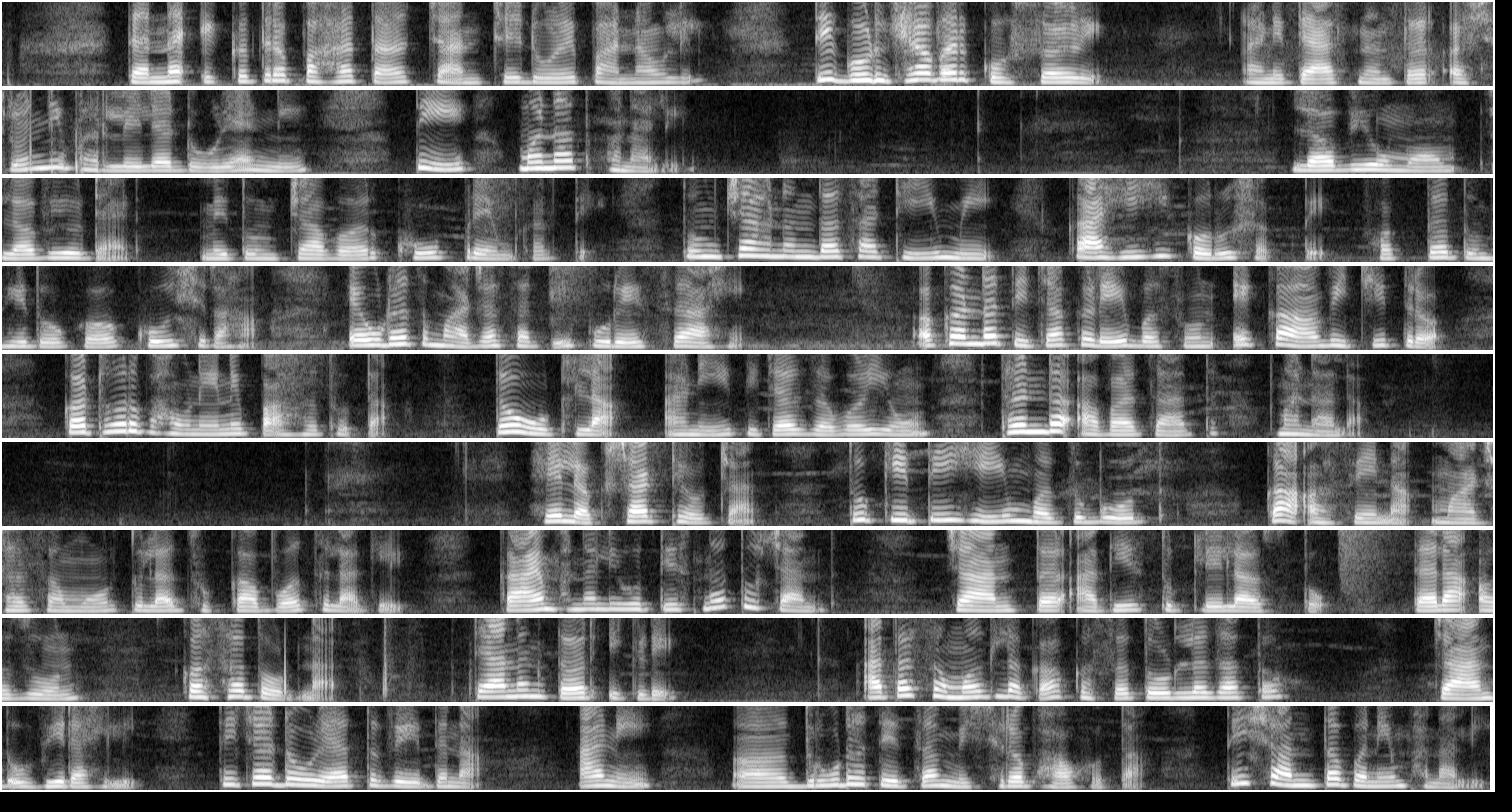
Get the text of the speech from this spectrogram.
त्यांना एकत्र पाहता चांदचे डोळे पाणावले. ती गुडघ्यावर कोसळली. आणि त्याचनंतर अश्रूंनी भरलेल्या डोळ्यांनी ती मनात म्हणाली love you mom love you dad मी तुमच्यावर खूप प्रेम करते. तुमच्या आनंदासाठी मी काहीही करू शकते. फक्त तुम्ही दोघं खुश राहा. एवढंच माझ्यासाठी पुरेसं आहे. अखंड तिच्याकडे बसून एका विचित्र कठोर भावनेने पाहत होता. तो उठला आणि तिच्या जवळ येऊन थंड आवाजात म्हणाला. हे लक्षात ठेव चांद तू कितीही मजबूत का असेना माझ्यासमोर तुला झुकावंच लागेल. काय म्हणाली होतीस ना तू चांद? चांद तर आधीच तुटलेला असतो त्याला अजून कसं तोडणार? त्यानंतर इकडे. आता समजलं का कसं तोडलं जातं चांद उभी राहिली. तिच्या डोळ्यात वेदना आणि दृढतेचा मिश्र भाव होता. ती शांतपणे म्हणाली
